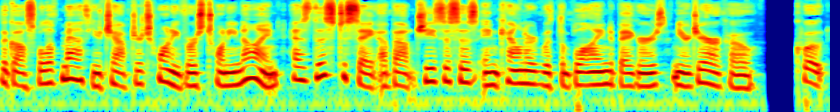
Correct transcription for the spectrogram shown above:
The Gospel of Matthew, chapter 20, verse 29, has this to say about Jesus' encounter with the blind beggars near Jericho. Quote,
